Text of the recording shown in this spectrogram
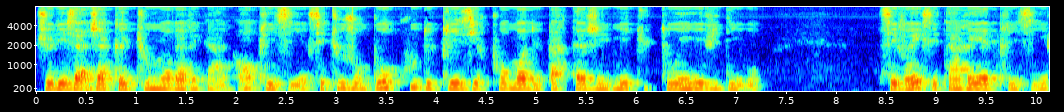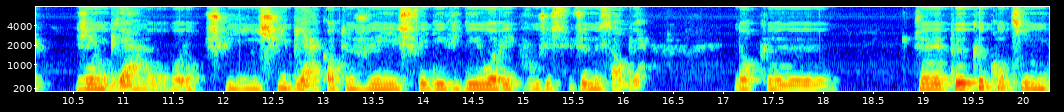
J'accueille tout le monde avec un grand plaisir. C'est toujours beaucoup de plaisir pour moi de partager mes tutos et mes vidéos. C'est vrai c'est un réel plaisir. J'aime bien, euh, voilà, je suis, bien quand je, fais des vidéos avec vous, je me sens bien. Donc, euh, je ne peux que continuer.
